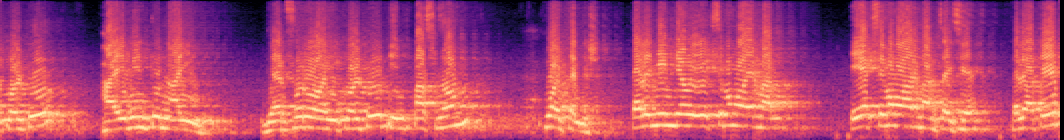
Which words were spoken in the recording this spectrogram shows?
equal to five into nine therefore Y equal to তিন পাঁচ নং পঁয়তাল্লিশ। তাহলে নির্ণয় এক্স এবং ওয়াই এর মান। এক্স এবং ওয়াই এর মান চাইছে। তাহলে অতএব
